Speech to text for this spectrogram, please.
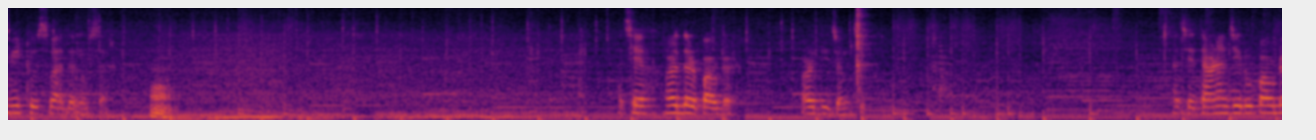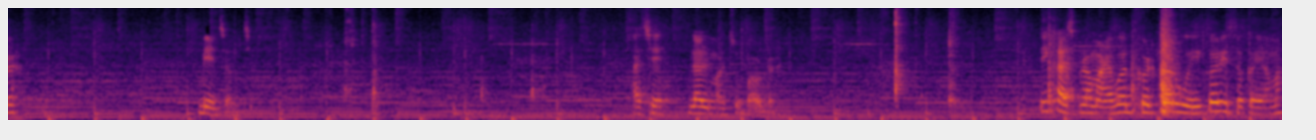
મીઠું સ્વાદ અનુસાર. હમ. છે હળદર પાવડર અડધી ચમચી. આ ધાણા જીરું પાવડર બે ચમચી. છે લાલ મરચું પાવડર તીખાસ પ્રમાણે વધઘટ કરવું એ કરી શકાય આમાં.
